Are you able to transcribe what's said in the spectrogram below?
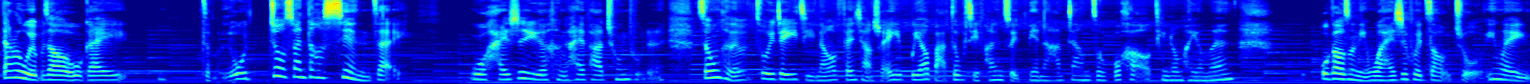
当然，我也不知道我该怎么。我就算到现在，我还是一个很害怕冲突的人。所以我可能作为这一集，然后分享说：“哎，不要把对不起放在嘴边啊，这样做不好。”听众朋友们，我告诉你，我还是会照做，因为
